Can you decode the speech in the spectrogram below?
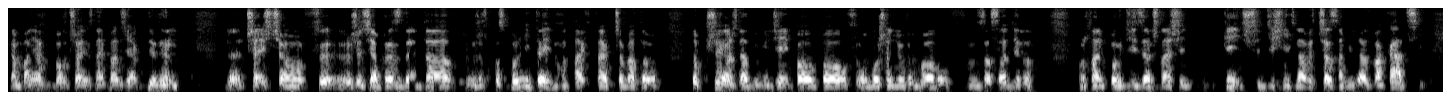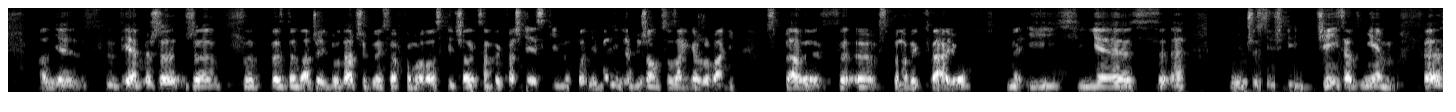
kampania wyborcza jest najbardziej aktywnym częścią życia prezydenta Rzeczpospolitej. No tak, tak, trzeba to, to przyjąć na drugi dzień po, po ogłoszeniu wyborów. W zasadzie, no, można by powiedzieć, zaczyna się 5 czy 10 nawet czasami lat wakacji. No nie, wiemy, że, że prezydent Andrzej Duda, czy Bronisław Komorowski, czy Aleksander Kwaśniewski, no to nie byli na bieżąco zaangażowani w sprawy, w, sprawy kraju i nie uczestniczyli dzień za dniem w,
